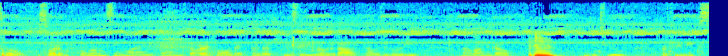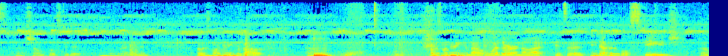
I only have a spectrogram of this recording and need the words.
So, sort of along the same line, and the article that, or the piece that you wrote about eligibility not long ago, mm. maybe two or three weeks, uh, Sean posted it, and I read it, and I was wondering about um, mm. I was wondering about whether or not it's an inevitable stage of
